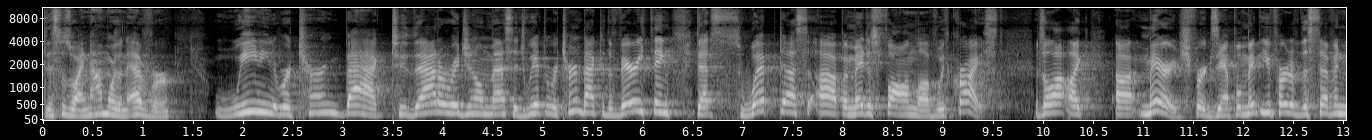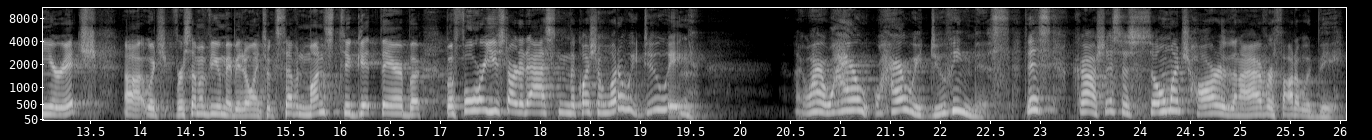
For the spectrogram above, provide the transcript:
this is why now more than ever, we need to return back to that original message. We have to return back to the very thing that swept us up and made us fall in love with Christ. It's a lot like uh, marriage, for example. Maybe you've heard of the seven year itch, uh, which for some of you, maybe it only took seven months to get there. But before you started asking the question, what are we doing? Like, why, why, are, why are we doing this? This, gosh, this is so much harder than I ever thought it would be.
